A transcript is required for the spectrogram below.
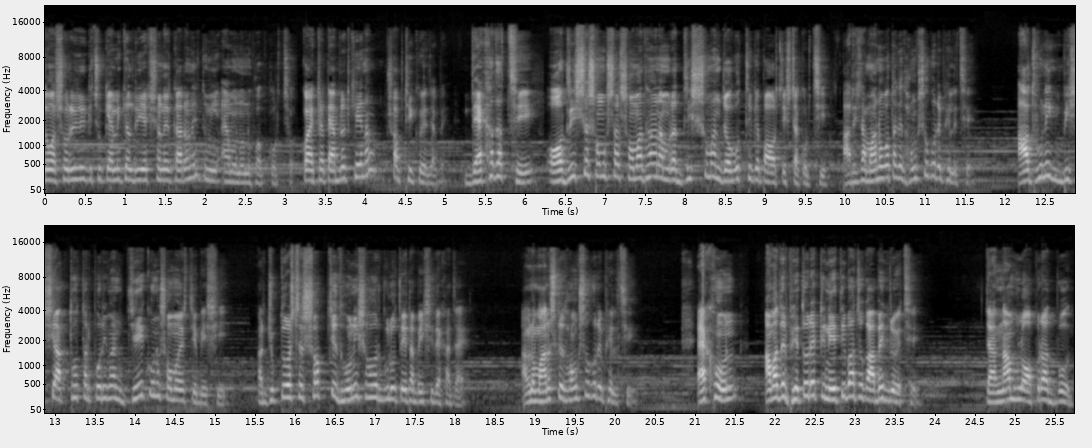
তোমার শরীরের কিছু কেমিক্যাল রিয়েকশনের কারণে তুমি এমন অনুভব করছ। কয়েকটা ট্যাবলেট খেয়ে নাও, সব ঠিক হয়ে যাবে। দেখা যাচ্ছে, অদৃশ্য সমস্যার সমাধান আমরা দৃশ্যমান জগৎ থেকে পাওয়ার চেষ্টা করছি, আর এটা মানবতাকে ধ্বংস করে ফেলেছে। আধুনিক বিশ্বে আত্মহত্যার পরিমাণ যে কোনো সময়ের চেয়ে বেশি, আর যুক্তরাষ্ট্রের সবচেয়ে ধনী শহরগুলোতে এটা বেশি দেখা যায়। আমরা মানুষকে ধ্বংস করে ফেলছি। এখন আমাদের ভেতরে একটি নেতিবাচক আবেগ রয়েছে, যার নাম হলো অপরাধ বোধ।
